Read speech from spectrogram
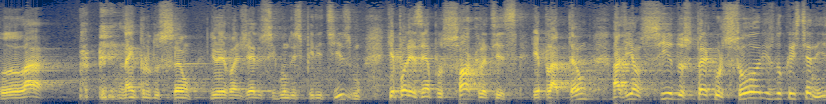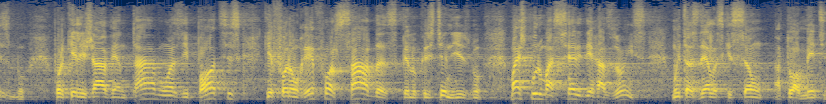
lá na introdução do Evangelho segundo o Espiritismo, que, por exemplo, Sócrates e Platão haviam sido os precursores do cristianismo, porque eles já aventavam as hipóteses que foram reforçadas pelo cristianismo, mas por uma série de razões, muitas delas que são atualmente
